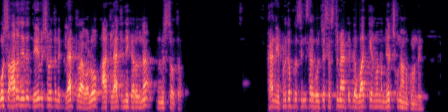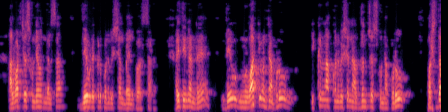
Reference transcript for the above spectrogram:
బహుశా ఆ రోజు ఏదైతే ఏ విషయం అయితే నీకు క్లారిటీ రావాలో ఆ క్లారిటీ నీకు ఆ రోజున నువ్వు మిస్ అవుతావు. కానీ ఎప్పటికప్పుడు సిన్సియర్గా వచ్చి సిస్టమేటిక్గా వాక్యాన్ని మనం నేర్చుకున్నాం అనుకోండి అలవాటు చేసుకుంటే ఏమవుతుంది తెలుసా? దేవుడు ఎక్కడ కొన్ని విషయాలు బయలుపరుస్తాడు. అయితే ఏంటంటే దేవుడు నువ్వు వాక్యం ఉంటున్నప్పుడు ఇక్కడ నాకు కొన్ని విషయాన్ని అర్థం చేసుకున్నప్పుడు పరిశుద్ధ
